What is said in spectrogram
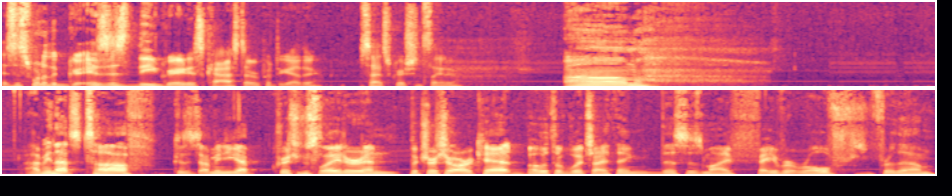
Is this one of the is this the greatest cast ever put together besides Christian Slater? Um, I mean that's tough because I mean you got Christian Slater and Patricia Arquette, both of which I think this is my favorite role f- for them.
